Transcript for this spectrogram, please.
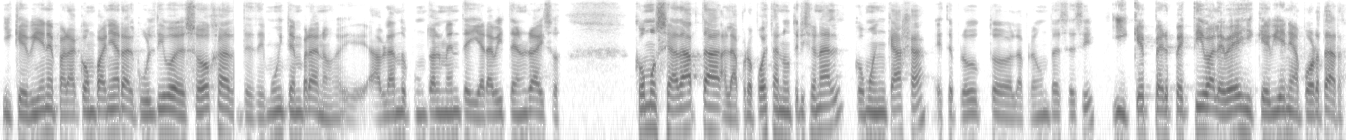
y que viene para acompañar al cultivo de soja desde muy temprano, eh, hablando puntualmente de Yaravita en Raizo cómo se adapta a la propuesta nutricional, cómo encaja este producto, la pregunta es así, y qué perspectiva le ves y qué viene a aportar.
